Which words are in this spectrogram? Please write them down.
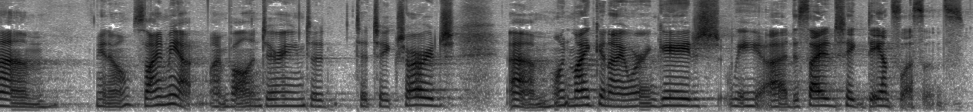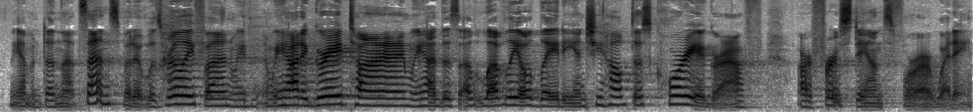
Um, you know, sign me up. I'm volunteering to, to take charge. Um, when Mike and I were engaged, we uh, decided to take dance lessons. We haven't done that since, but it was really fun. We, we had a great time. We had this lovely old lady, and she helped us choreograph our first dance for our wedding.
